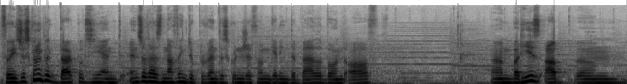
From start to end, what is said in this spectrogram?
So he's just gonna click Dark Pulse here, and Insult has nothing to prevent this Greninja from getting the Battle Bond off. Um, but he's up, um,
